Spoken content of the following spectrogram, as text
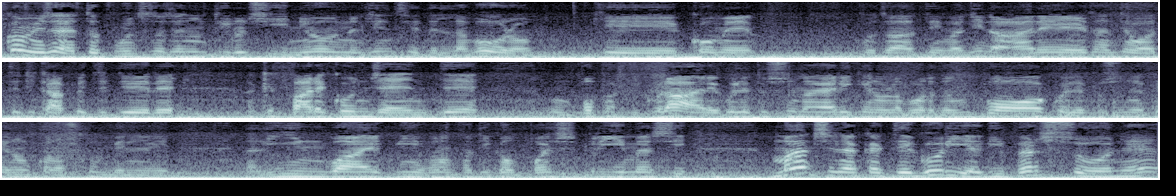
Come ho già detto, appunto, sto facendo un tirocinio in un'agenzia del lavoro che, come potete immaginare, tante volte ti capita di avere a che fare con gente po' particolare, quelle persone magari che non lavorano un po', quelle persone che non conoscono bene la lingua e quindi fanno fatica un po' a esprimersi, ma c'è una categoria di persone,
